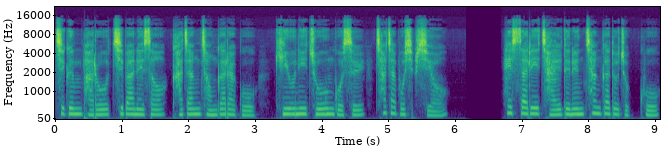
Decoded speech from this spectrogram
지금 바로 집안에서 가장 정갈하고 기운이 좋은 곳을 찾아보십시오. 햇살이 잘 드는 창가도 좋고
